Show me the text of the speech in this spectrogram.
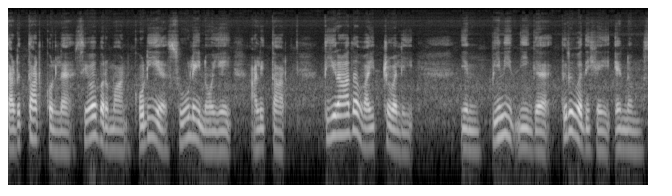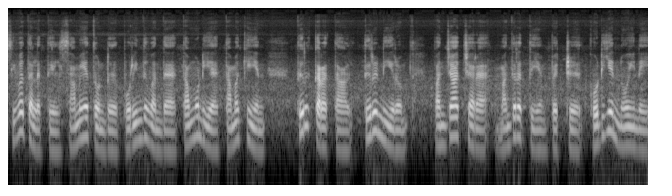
தடுத்தாட்கொள்ள சிவபெருமான் கொடிய சூளை நோயை அளித்தார். தீராத வயிற்றுவலி என் பிணி நீங்க திருவதிகை என்னும் சிவதலத்தில் சமய தொண்டு புரிந்து வந்த தம்முடைய தமக்கையின் திருக்கரத்தால் திருநீரும் பஞ்சாட்சர மந்திரத்தையும் பெற்று கொடிய நோயினை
